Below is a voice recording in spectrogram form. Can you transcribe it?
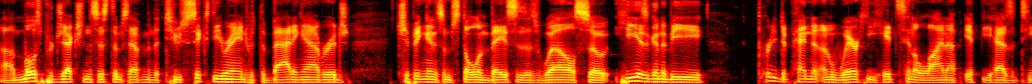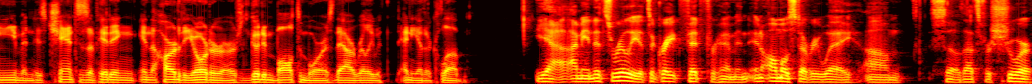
Uh, most projection systems have him in the 260 range with the batting average, chipping in some stolen bases as well. So he is going to be pretty dependent on where he hits in a lineup if he has a team, and his chances of hitting in the heart of the order are as good in Baltimore as they are really with any other club. Yeah, I mean, it's really it's a great fit for him in, in almost every way. Um, so that's for sure.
